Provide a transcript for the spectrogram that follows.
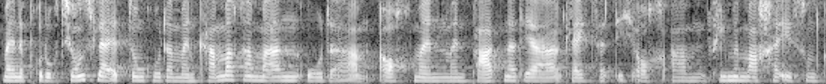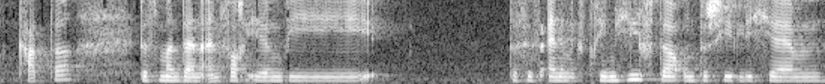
meine Produktionsleitung oder mein Kameramann oder auch mein, mein Partner, der gleichzeitig auch Filmemacher ist und Cutter, dass man dann einfach irgendwie dass es einem extrem hilft, da unterschiedliche ähm,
